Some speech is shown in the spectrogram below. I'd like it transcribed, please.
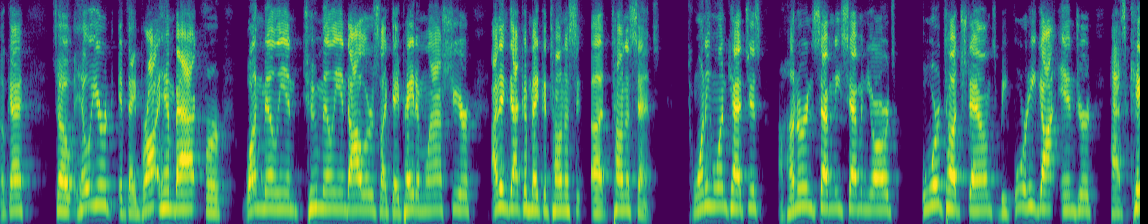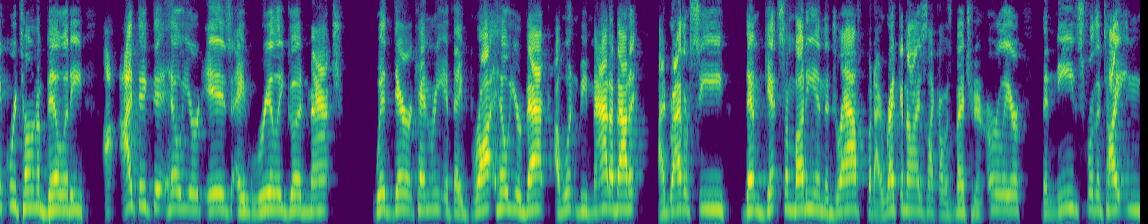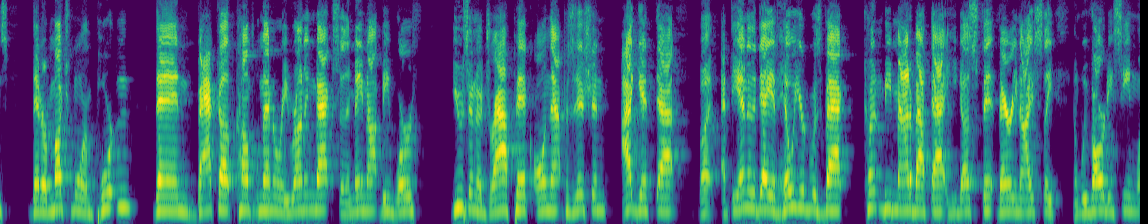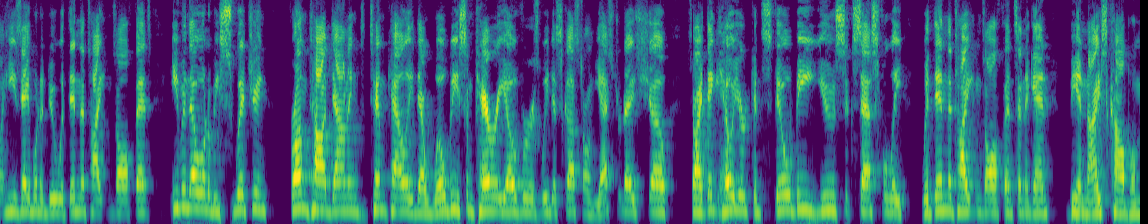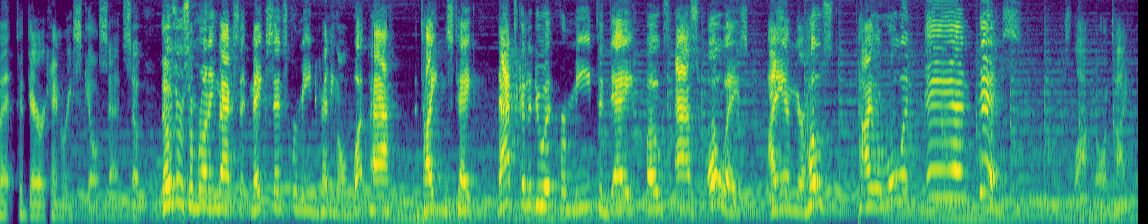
Okay. So Hilliard, if they brought him back for one million, two million dollars like they paid him last year, I think that could make a ton of a ton of sense. 21 catches, 177 yards, four touchdowns before he got injured, has kick return ability. I, I think that Hilliard is a really good match with Derrick Henry. If they brought Hilliard back, I wouldn't be mad about it. I'd rather see them get somebody in the draft, but I recognize, like I was mentioning earlier, the needs for the Titans that are much more important than backup complementary running back. So they may not be worth using a draft pick on that position. I get that. But at the end of the day, if Hilliard was back, couldn't be mad about that. He does fit very nicely. And we've already seen what he's able to do within the Titans offense. Even though it'll be switching from Todd Downing to Tim Kelly, there will be some carryover as we discussed on yesterday's show. So I think Hilliard could still be used successfully within the Titans offense. And again, be a nice complement to Derrick Henry's skill set. So those are some running backs that make sense for me depending on what path the Titans take. That's going to do it for me today, folks. As always, I am your host, Tyler Rowland, and this is Locked On Titans.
